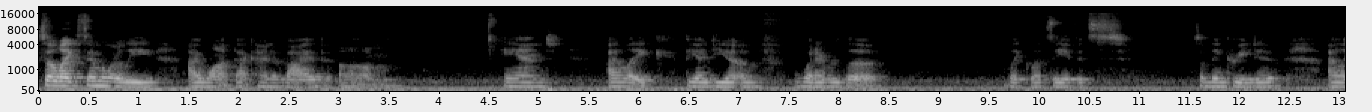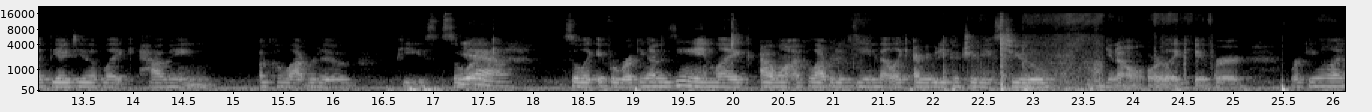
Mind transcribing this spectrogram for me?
So like similarly i want that kind of vibe um and i like the idea of whatever the like let's say if it's something creative i like the idea of like having a collaborative piece so like so like if we're working on a zine, like I want a collaborative zine that like everybody contributes to, you know, or like if we're working on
